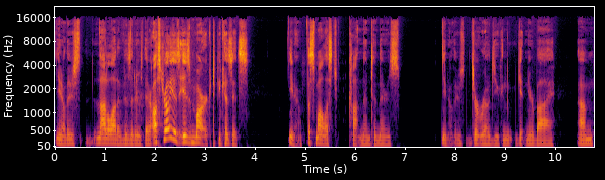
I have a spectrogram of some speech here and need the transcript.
you know, there's not a lot of visitors there. Australia's is marked because it's, you know, the smallest continent and there's, you know, there's dirt roads you can get nearby. Um,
